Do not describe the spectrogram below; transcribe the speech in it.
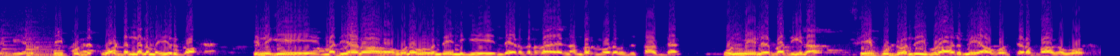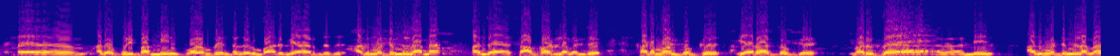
கரிபியன் சீ ஃபுட் ஹோட்டல்ல நம்ம இருக்கோம். இன்னைக்கு மதியானம் உணவு வந்து இன்னைக்கு இந்த இடத்துல தான் நண்பர்களோட வந்து சாப்பிட்டேன். உண்மையிலே பாத்தீங்கன்னா சீ ஃபுட் வந்து இவ்வளவு அருமையாகவும் சிறப்பாகவும் அதுவும் குறிப்பா மீன் குழம்புன்றது ரொம்ப அருமையா இருந்தது. அது மட்டும் இல்லாம அந்த சாப்பாடுல வந்து கடமான் தொக்கு எறா தொக்கு வறுத்த மீன் அது மட்டும் இல்லாம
